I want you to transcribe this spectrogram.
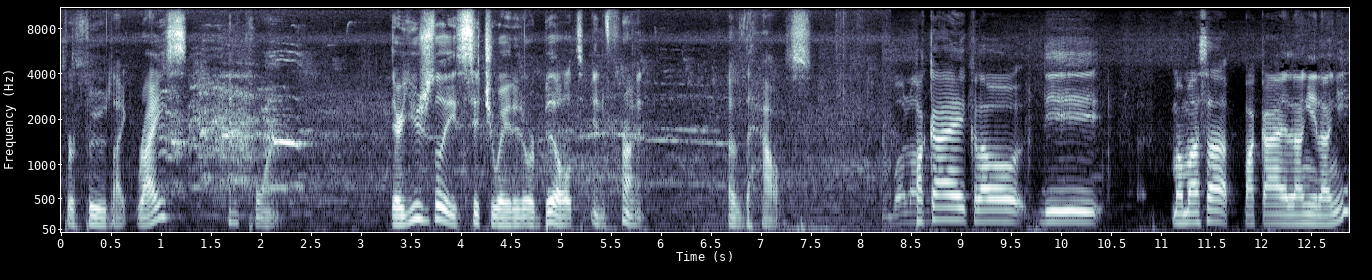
for food like rice and corn. They're usually situated or built in front of the house. Pakai kalau di memasak pakai langi-langi.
